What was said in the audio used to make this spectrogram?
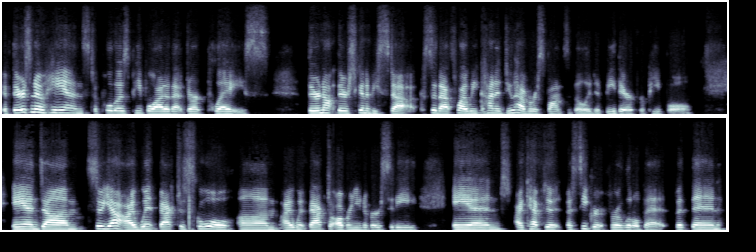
if there's no hands to pull those people out of that dark place they're not they're going to be stuck so that's why we mm-hmm. kind of do have a responsibility to be there for people mm-hmm. and um, so yeah i went back to school um, i went back to auburn university and i kept it a secret for a little bit but then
